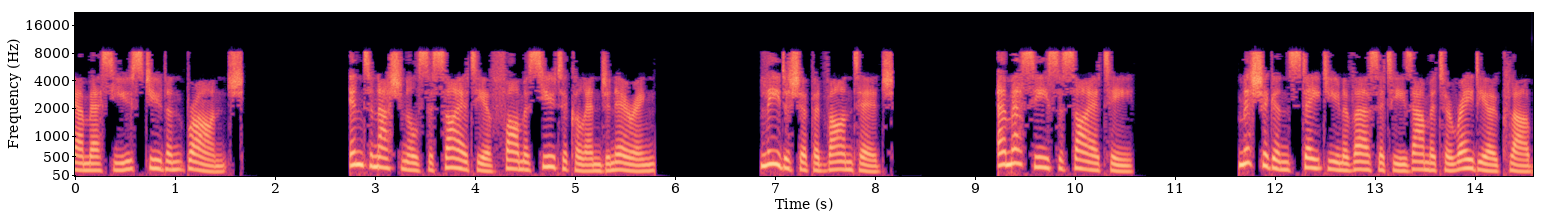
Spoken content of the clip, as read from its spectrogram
MSU Student Branch. International Society of Pharmaceutical Engineering. Leadership Advantage MSE Society Michigan State University's Amateur Radio Club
